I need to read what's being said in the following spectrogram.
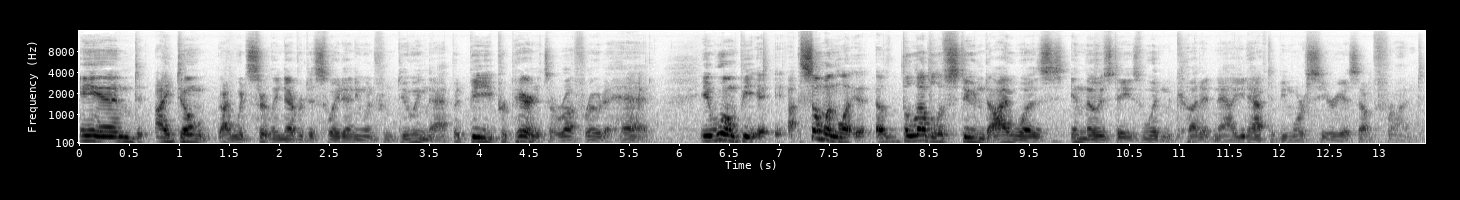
And I don't, I would certainly never dissuade anyone from doing that, but be prepared, it's a rough road ahead. It won't be, someone like, uh, the level of student I was in those days wouldn't cut it now. You'd have to be more serious up front.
